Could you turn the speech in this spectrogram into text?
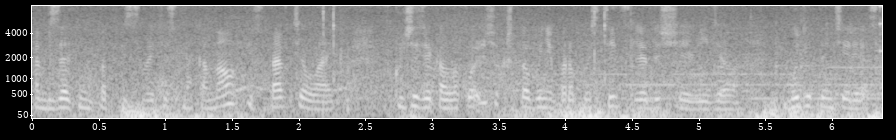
Обязательно подписывайтесь на канал и ставьте лайк. Включите колокольчик, чтобы не пропустить следующее видео. Будет интересно.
